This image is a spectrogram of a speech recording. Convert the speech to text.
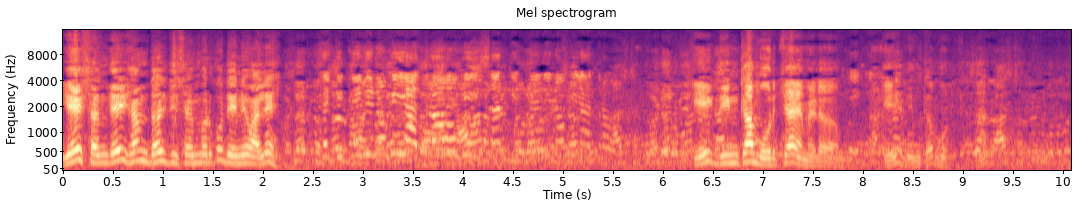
ये संदेश हम 10 दिसंबर को देने वाले हैं। कितने दिनों की यात्रा होगी? सर कितने दिनों की यात्रा होगी? एक दिन का मोर्चा है मैडम। एक दिन का मोर्चा। ठाकरेंबरोबर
